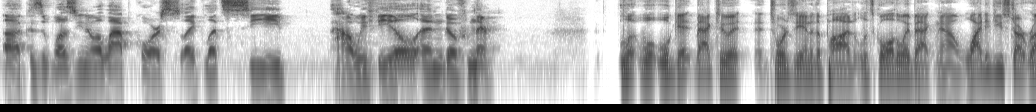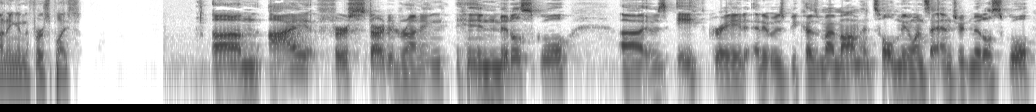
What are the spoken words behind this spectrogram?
because uh, it was, you know, a lap course. Like, let's see how we feel and go from there. We'll, we'll get back to it uh, towards the end of the pod. Let's go all the way back now. Why did you start running in the first place? Um, I first started running in middle school. Uh, it was eighth grade, and it was because my mom had told me once I entered middle school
